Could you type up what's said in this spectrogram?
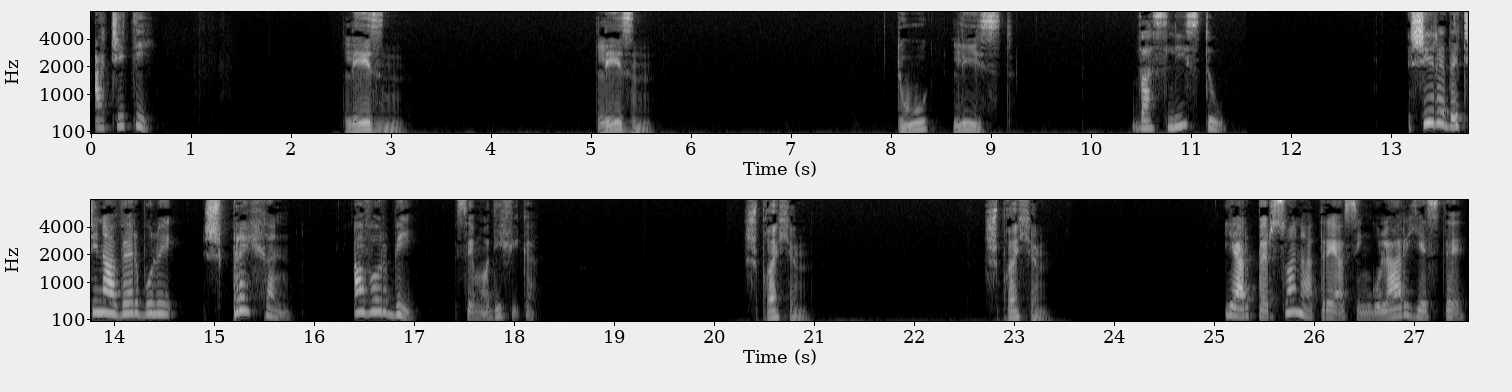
a citi. Lesen. Lesen. Du liest. Was liest du? Și rădăcina verbului sprechen, a vorbi, se modifică. Sprechen. Sprechen. Iar persoana a treia singular este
